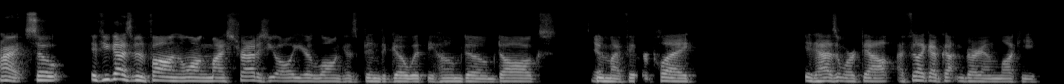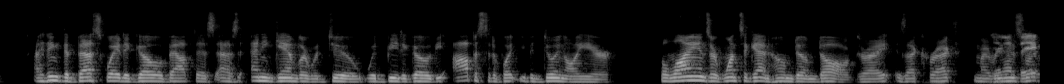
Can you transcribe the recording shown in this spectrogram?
All right, so if you guys have been following along, my strategy all year long has been to go with the home dome dogs. Yep. In my favorite play it hasn't worked out. I feel like I've gotten very unlucky. I think the best way to go about this, as any gambler would do, would be to go the opposite of what you've been doing all year. The Lions are once again home dome dogs, right? Is that correct? Am I reading yeah, this right?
